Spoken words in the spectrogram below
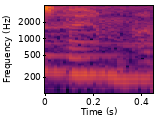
Say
